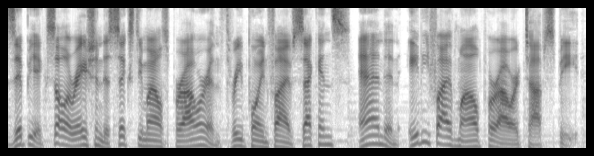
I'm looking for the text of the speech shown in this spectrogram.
zippy acceleration to 60 miles per hour in 3.5 seconds, and an 85 mile per hour top speed.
